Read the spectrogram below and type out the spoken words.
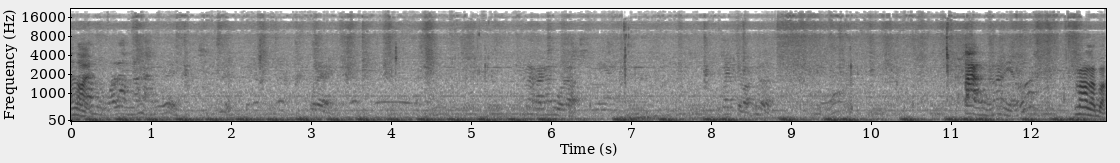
ม่จอดเถอะตั้งหน้าเนี่ยมาแล้วบ่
